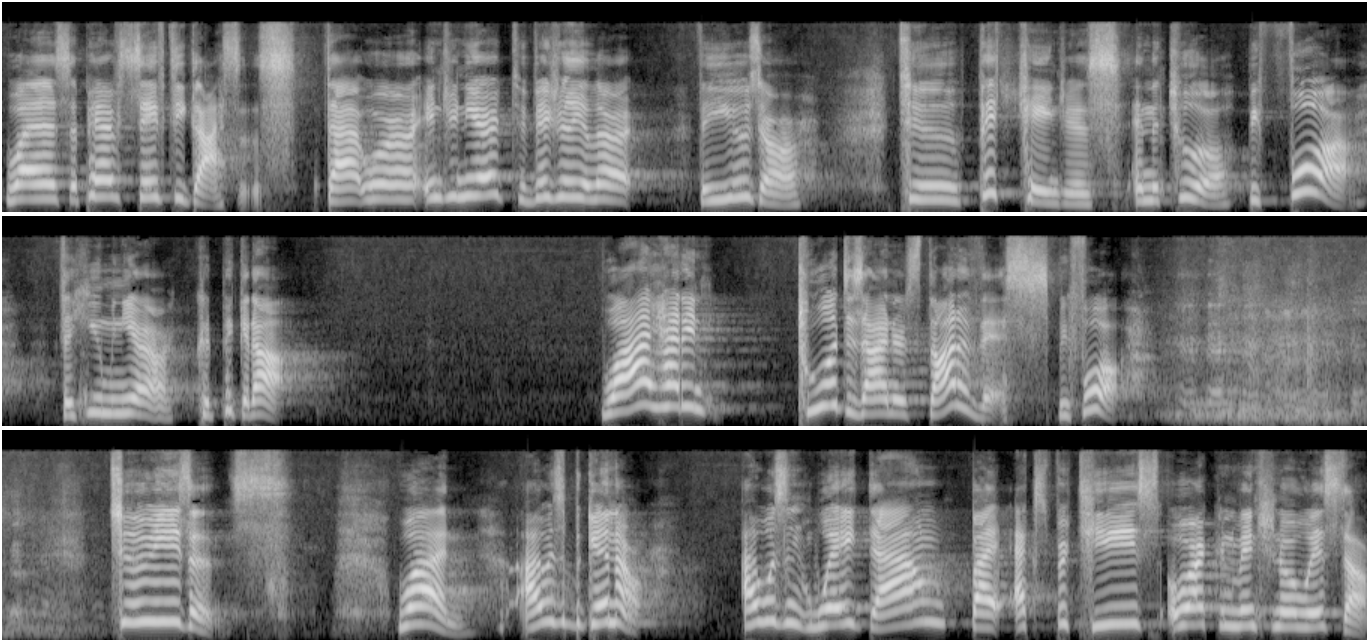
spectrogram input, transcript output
was a pair of safety glasses that were engineered to visually alert the user to pitch changes in the tool before the human ear could pick it up. Why hadn't tool designers thought of this before? Two reasons. One, I was a beginner. I wasn't weighed down by expertise or conventional wisdom.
